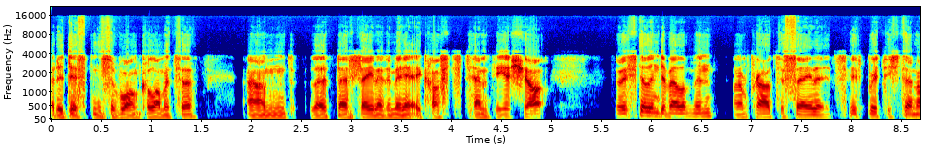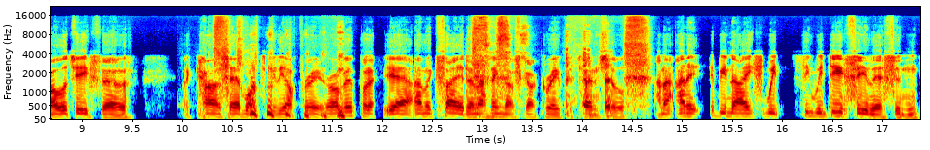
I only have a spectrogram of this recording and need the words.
at a distance of one kilometer. And they're, they're saying at the minute it costs 10p a shot. So it's still in development. And I'm proud to say that it's, it's British technology. So I can't say I'd want to be the operator of it, but yeah, I'm excited, and I think that's got great potential. And I, and it'd be nice. We see we do see this in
